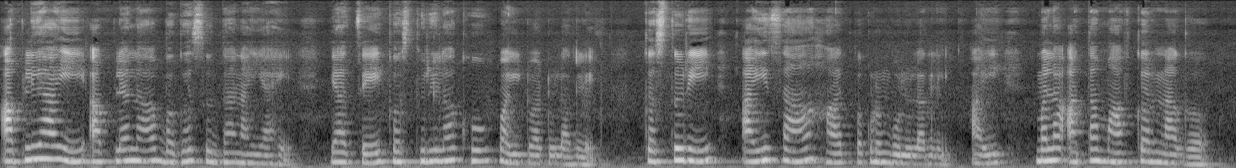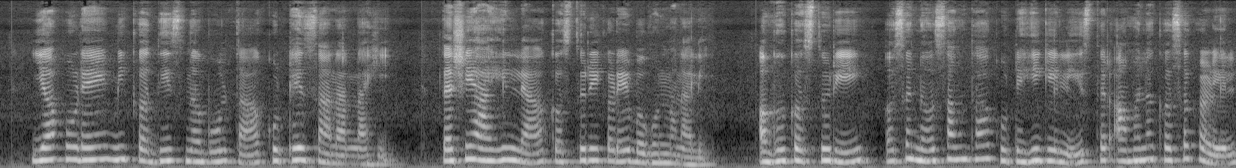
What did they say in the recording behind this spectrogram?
आपली आई आपल्याला बघतसुद्धा नाही आहे. याचे कस्तुरीला खूप वाईट वाटू लागले. कस्तुरी आईचा हात पकडून बोलू लागली. आई मला आता माफ कर ना ग. यापुढे मी कधीच न बोलता कुठेच जाणार नाही. तशी अहिल्या कस्तुरीकडे बघून म्हणाली. अगं कस्तुरी असं न सांगता कुठेही गेलीस तर आम्हाला कसं कळेल?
